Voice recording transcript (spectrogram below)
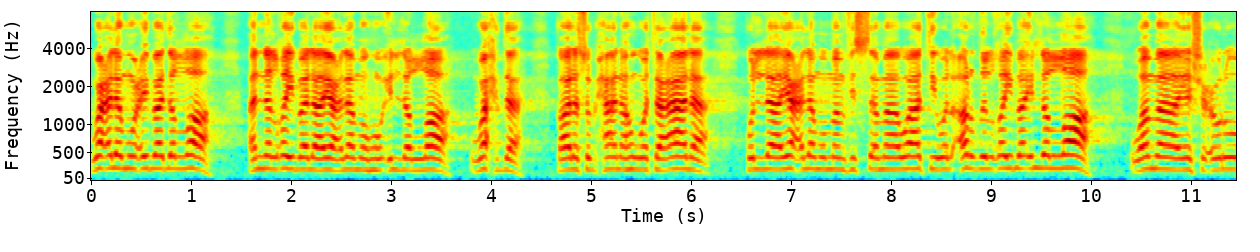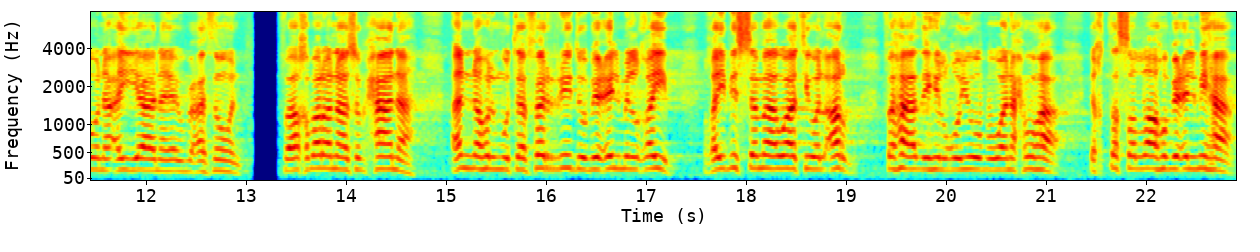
واعلموا عباد الله أن الغيب لا يعلمه إلا الله وحده. قال سبحانه وتعالى قل لا يعلم من في السماوات والأرض الغيب إلا الله وما يشعرون أيان يبعثون. فأخبرنا سبحانه أنه المتفرد بعلم الغيب غيب السماوات والأرض فهذه الغيوب ونحوها اختص الله بعلمها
